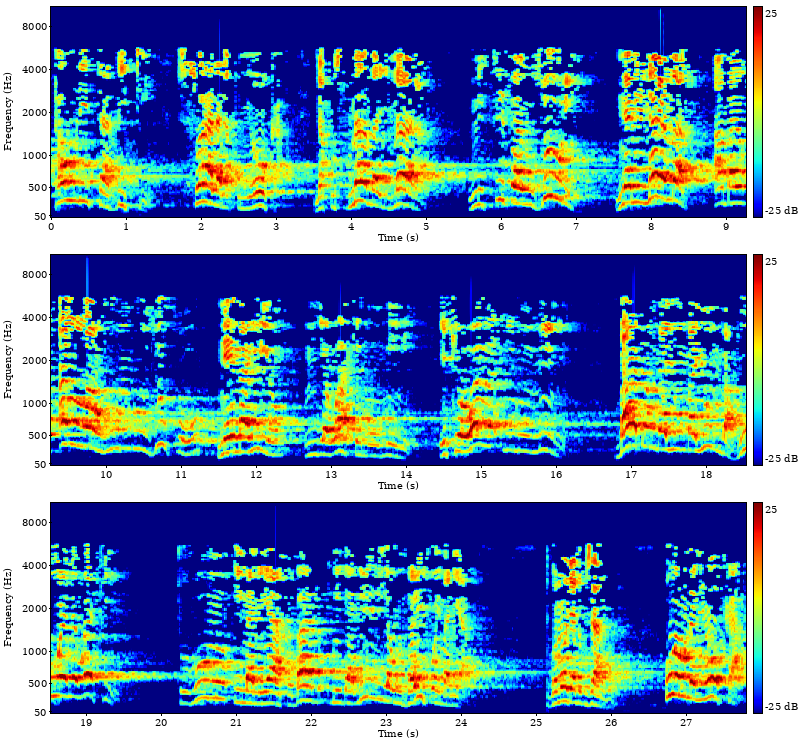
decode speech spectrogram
kauli thabiti. Swala la kunyooka na kusimama imara ni sifa nzuri na ni neema ambayo Allah humruzuku neema hiyo mja wake muumini. Ikiwa wewe ni muumini bado unayumba yumba hueleweki tuhumu imani yako. Bado ni dalili ya udhaifu wa imani yako. Tuko moja ndugu zangu. Uwe unanioka.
